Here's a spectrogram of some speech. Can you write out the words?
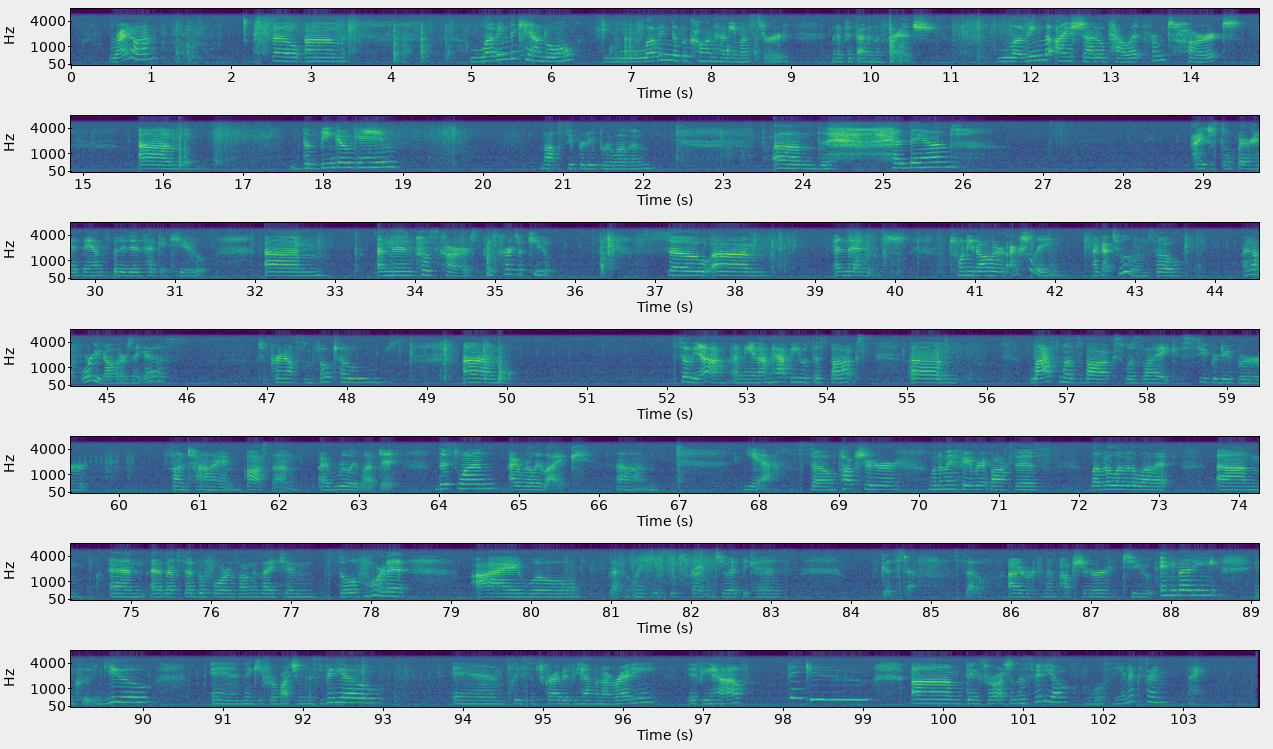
Right on. So, um, loving the candle, loving the pecan honey mustard. I'm going to put that in the fridge. Loving the eyeshadow palette from Tarte. Um, the bingo game, not super duper loving. Um, the headband, I just don't wear headbands, but it is hecka cute. Um, and then postcards. Postcards are cute. So, um, and then $20, actually, I got two of them, so I got $40, I guess, to print out some photos. Um, so yeah, I mean, I'm happy with this box. Um, last month's box was like super duper fun time, awesome. I really loved it. This one, I really like. Um, yeah, so PopSugar, one of my favorite boxes. Love it, love it, love it. Um, and as I've said before, as long as I can still afford it, I will definitely keep subscribing to it because it's good stuff. So I would recommend PopSugar to anybody, including you. And thank you for watching this video. And please subscribe if you haven't already. If you have, thank you. Um, thanks for watching this video. We'll see you next time. Bye.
